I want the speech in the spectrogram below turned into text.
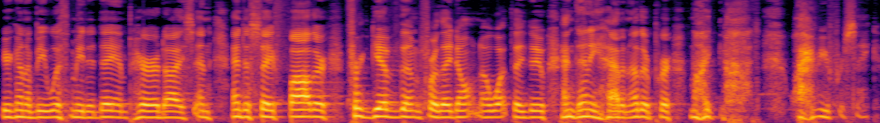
You're going to be with me today in paradise. And, and to say, Father, forgive them, for they don't know what they do. And then he had another prayer My God, why have you forsaken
